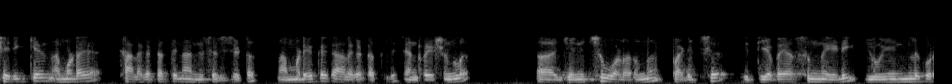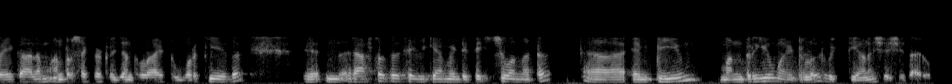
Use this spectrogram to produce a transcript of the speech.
ശരിക്കും നമ്മുടെ കാലഘട്ടത്തിനനുസരിച്ചിട്ട് നമ്മുടെയൊക്കെ കാലഘട്ടത്തിൽ ജനറേഷനിൽ ജനിച്ചു വളർന്ന് പഠിച്ച് വിദ്യാഭ്യാസം നേടി യു എനിൽ കുറെ കാലം അണ്ടർ സെക്രട്ടറി ജനറൽ ആയിട്ട് വർക്ക് ചെയ്ത് രാഷ്ട്രത്തെ സേവിക്കാൻ വേണ്ടി തിരിച്ചു വന്നിട്ട് എം പിയും മന്ത്രിയുമായിട്ടുള്ള ഒരു വ്യക്തിയാണ് ശശി തരൂർ.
